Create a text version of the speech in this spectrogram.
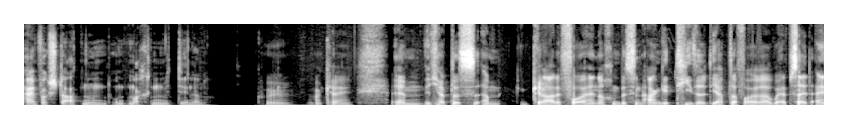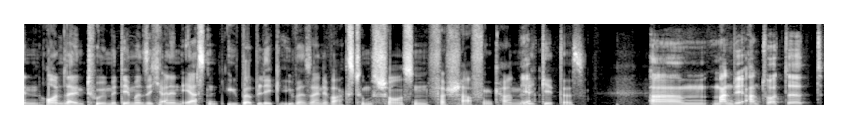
einfach starten und, und machen mit denen. Cool, okay. Ähm, ich habe das ähm, gerade vorher noch ein bisschen angeteasert. Ihr habt auf eurer Website ein Online-Tool, mit dem man sich einen ersten Überblick über seine Wachstumschancen verschaffen kann. Wie Ja. geht das? Ähm, man beantwortet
